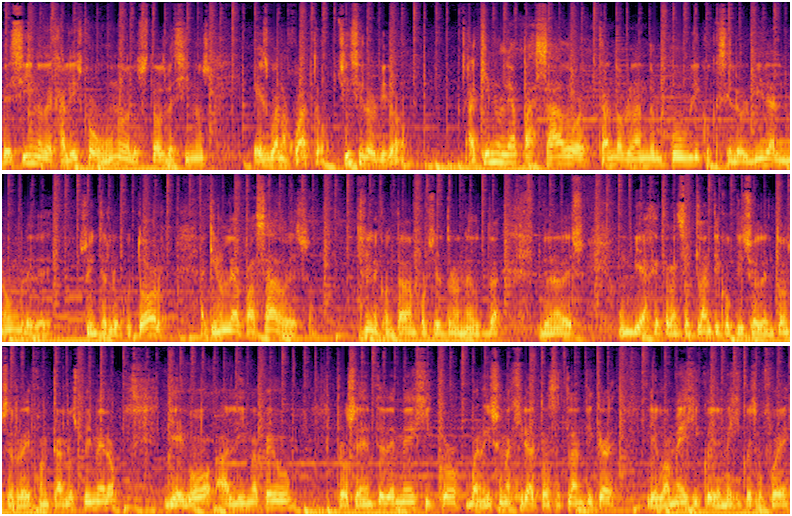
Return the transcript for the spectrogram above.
vecino de Jalisco, uno de los estados vecinos, es Guanajuato. Sí, se le olvidó. ¿A quién no le ha pasado, estando hablando en público, que se le olvida el nombre de su interlocutor? ¿A quién no le ha pasado eso? Me contaban, por cierto, una anécdota de una vez un viaje transatlántico que hizo el entonces rey Juan Carlos I. Llegó a Lima, Perú, procedente de México. Bueno, hizo una gira transatlántica, llegó a México y de México se fue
